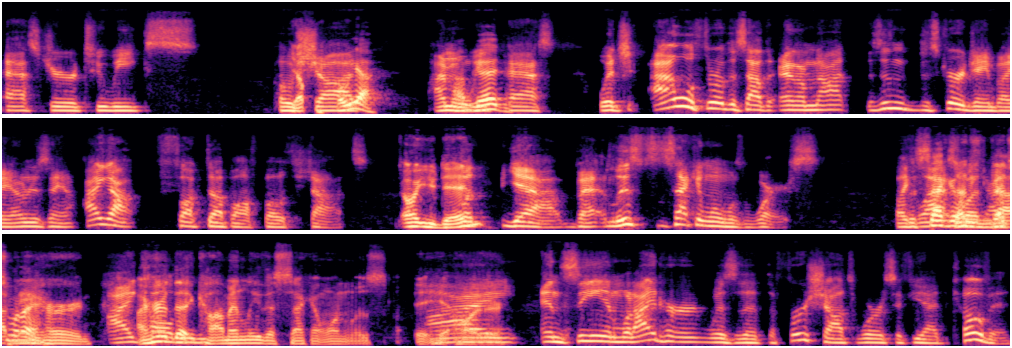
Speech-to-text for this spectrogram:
past your two weeks post shot. oh yeah. I'm a I'm week good. past, which I will throw this out there, and I'm not. This isn't discouraging anybody. I'm just saying I got fucked up off both shots. Oh, you did? But yeah, but at least the second one was worse. Like The second one that's, got that's what I heard. I, I heard called that in- commonly the second one was it hit harder. And seeing what I'd heard was that the first shot's worse if you had COVID.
